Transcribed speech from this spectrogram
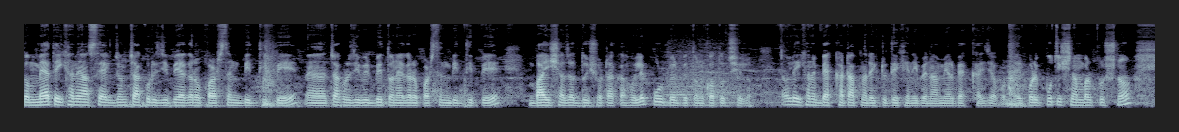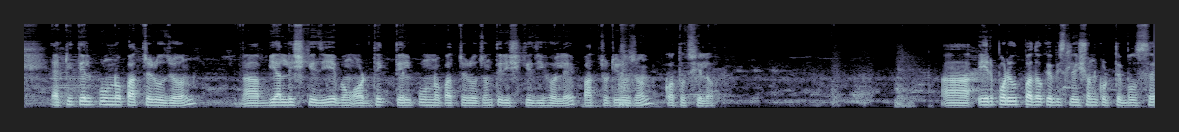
তো ম্যাথ এখানে আছে একজন চাকরিজীবী এগারো পার্সেন্ট বৃদ্ধি পেয়ে চাকরিজীবীর বেতন এগারো পার্সেন্ট বৃদ্ধি পেয়ে বাইশ হাজার দুইশো টাকা হলে পূর্বের বেতন কত ছিল? তাহলে এখানে ব্যাখ্যাটা আপনারা একটু দেখে নেবেন, আমি আর ব্যাখ্যায় যাব না। এরপরে পঁচিশ নাম্বার প্রশ্ন, একটি তেল পূর্ণ পাত্রের ওজন বিয়াল্লিশ কেজি এবং অর্ধেক তেল পূর্ণ পাত্রের ওজন তিরিশ কেজি হলে পাত্রটির ওজন কত ছিল? এরপরে উৎপাদকে বিশ্লেষণ করতে বলছে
